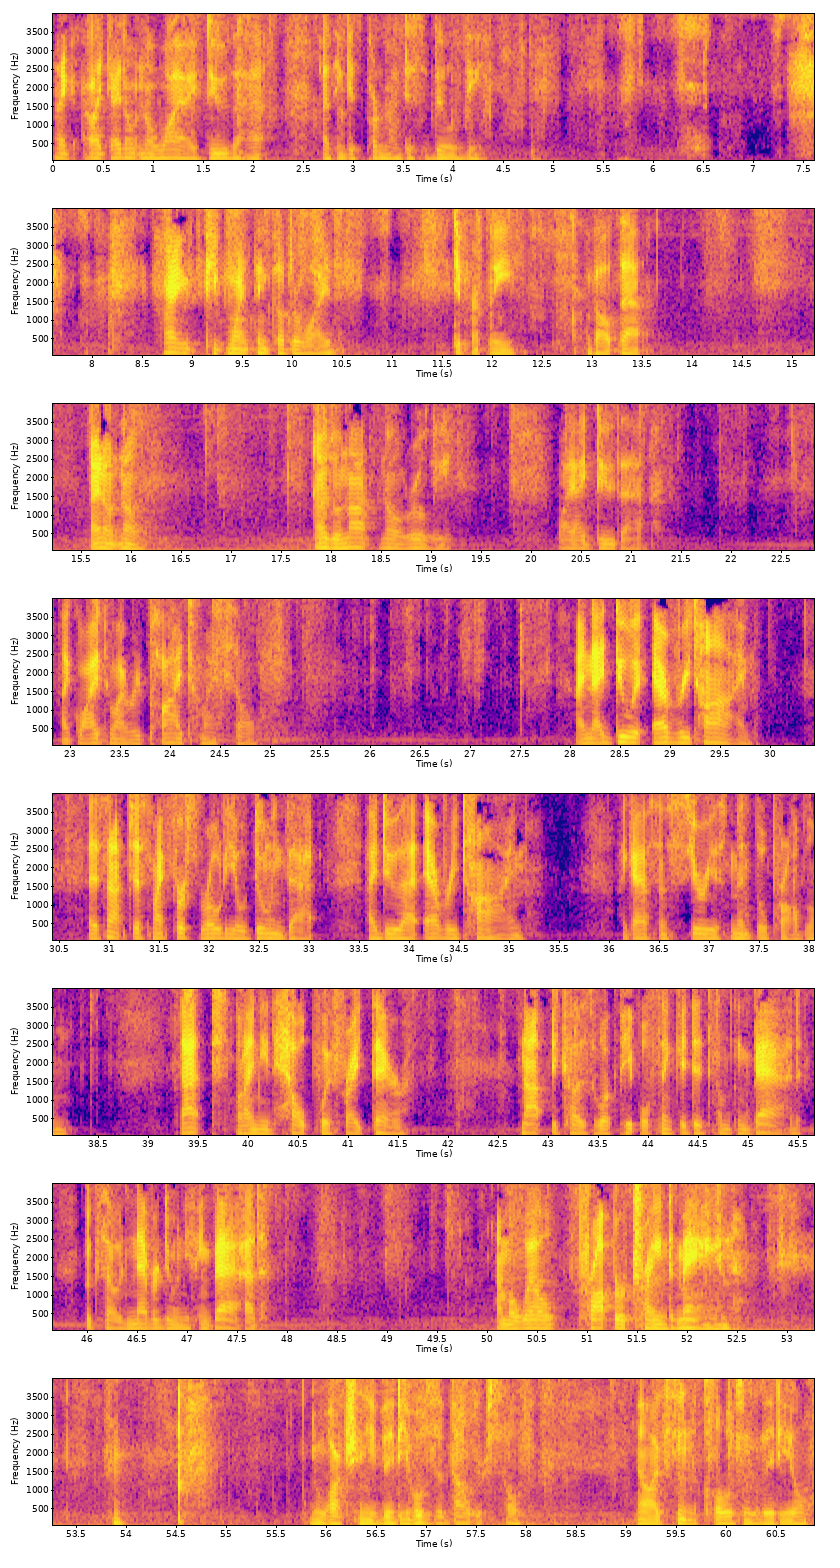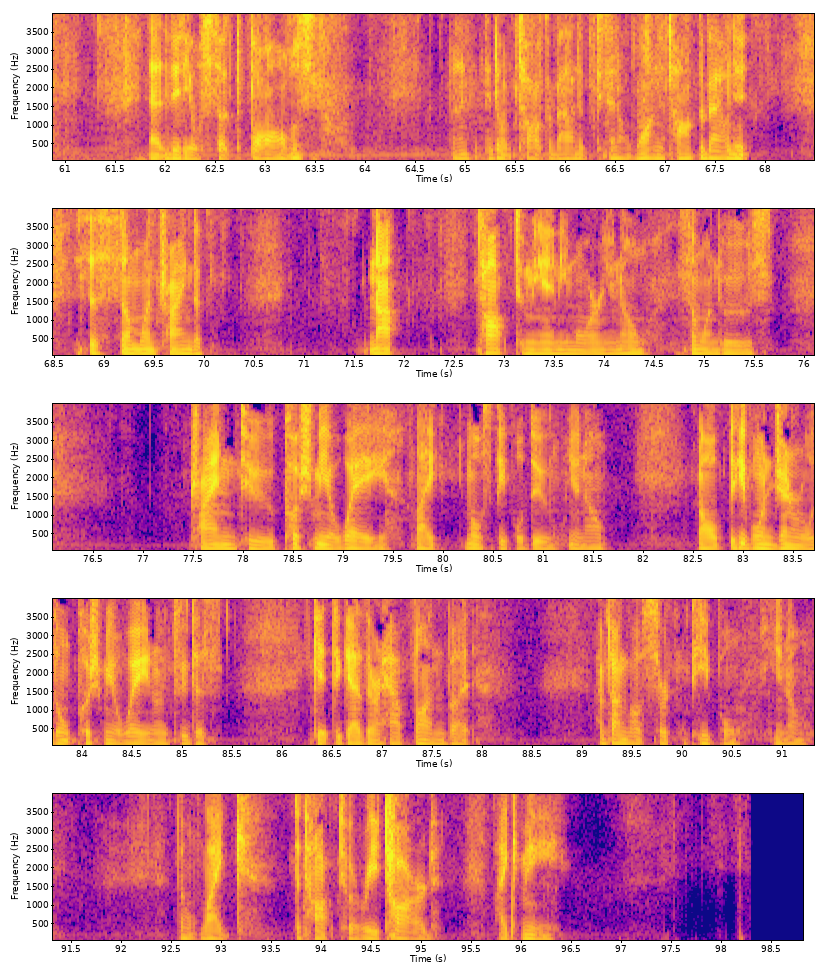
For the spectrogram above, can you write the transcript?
Like, like I don't know why I do that. I think it's part of my disability. Right? People might think otherwise, differently about that. I don't know. I do not know really why I do that. Like, why do I reply to myself? And I do it every time. It's not just my first rodeo doing that. I do that every time. Like I have some serious mental problem. That's what I need help with right there. Not because what people think I did something bad, because I would never do anything bad. I'm a well, proper trained man. Hmm. you watch any videos about yourself? No, I've seen the closing video. That video sucked balls. But I, I don't talk about it because I don't want to talk about it. It's just someone trying to not talk to me anymore, you know? Someone who's trying to push me away like most people do, you know? Well, people in general don't push me away, you know, to just get together and have fun, but I'm talking about certain people, you know, don't like to talk to a retard like me.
